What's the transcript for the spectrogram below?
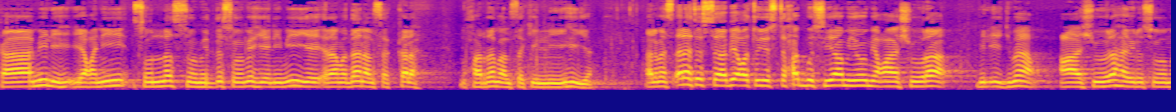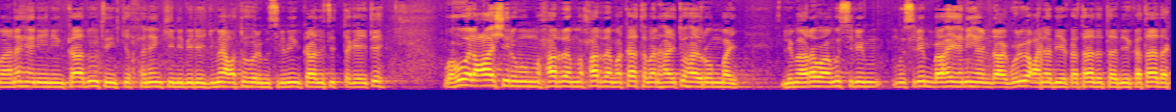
كامله يعني سنة صوم الدسومه يعني مي رمضان السكلة محرم السكني هي. المسألة السابعة يستحب صيام يوم عاشوراء بالإجماع. عاشورة هي رسومانه هنين كادو تنكحنن كن بالإجماع تهو المسلمين كادو تتقيته. وهو العاشر من محرم محرم كاتبا هايتو هاي رمي. لما روى مسلم مسلم باهي هنيهن داقلو عن أبي قتادة أبي قتادك.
